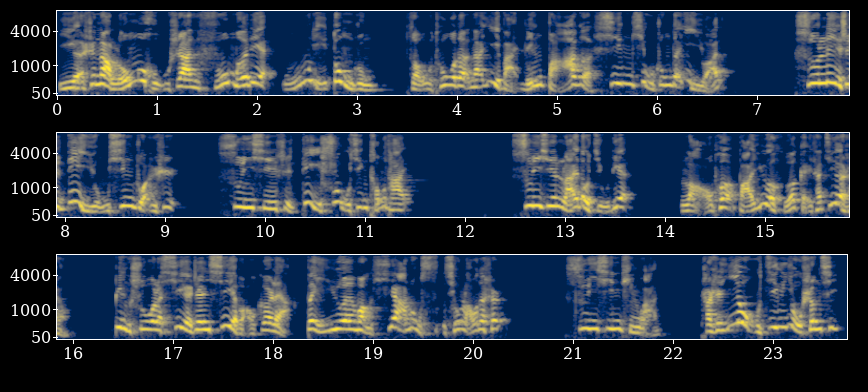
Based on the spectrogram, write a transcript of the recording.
也是那龙虎山伏魔殿五里洞中走脱的那一百零八个星宿中的一员。孙立是地永星转世，孙鑫是地树星投胎。孙鑫来到酒店，老婆把月河给他介绍。并说了谢珍、谢宝哥俩被冤枉下入死囚牢的事儿。孙鑫听完，他是又惊又生气。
